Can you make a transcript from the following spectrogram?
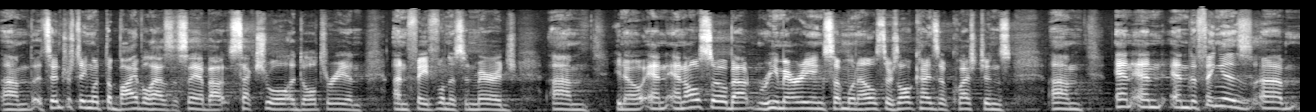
Um, it's interesting what the Bible has to say about sexual adultery and unfaithfulness in marriage, um, you know, and, and also about remarrying someone else. There's all kinds of questions. Um, and, and, and the thing is, um,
